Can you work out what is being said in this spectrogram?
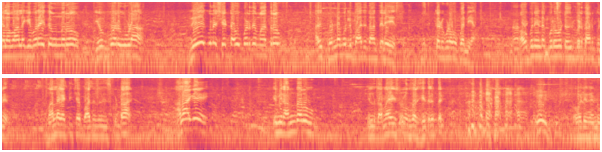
ఇలా వాళ్ళకి ఎవరైతే ఉన్నారో ఎవ్వరు కూడా రేకుల షెడ్ అవుపడితే మాత్రం అది కొండమురళి బాధ్యత అంతే లేస్తున్నా ఇక్కడ కూడా ఉపన్య అవుపని గురగొట్టి వదిలిపెడతా అనుకునేది. మళ్ళా కట్టించే బాధ్యత తీసుకుంటా. అలాగే మీరు అందరూ వీళ్ళు ధర్నా చేసిన వాళ్ళు ఒకసారి చేతులెత్తండి. ఒకటి రెండు.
